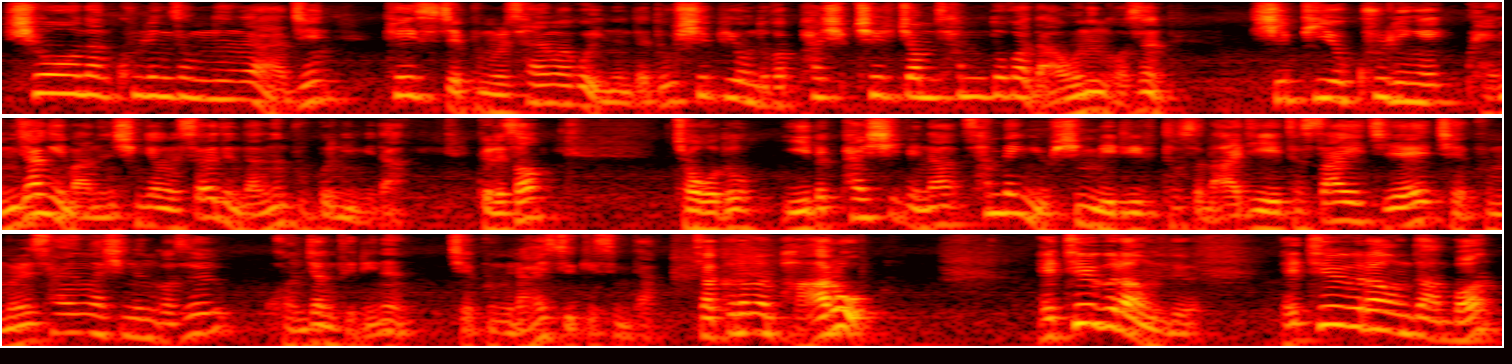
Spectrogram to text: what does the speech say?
시원한 쿨링 성능을 가진 케이스 제품을 사용하고 있는데도 CPU 온도가 87.3도가 나오는 것은 CPU 쿨링에 굉장히 많은 신경을 써야 된다는 부분입니다. 그래서 적어도 280이나 360ml 라디에이터 사이즈의 제품을 사용하시는 것을 권장드리는 제품이라 할 수 있겠습니다. 자, 그러면 바로 배틀그라운드, 배틀그라운드 한번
